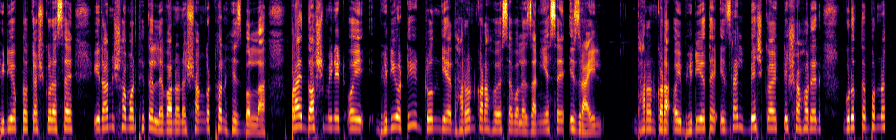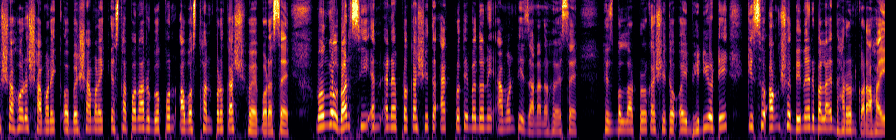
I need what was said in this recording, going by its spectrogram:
ভিডিও প্রকাশ করেছে ইরান সমর্থিত লেবাননের সংগঠন হিজবুল্লাহ। প্রায় দশ মিনিট ওই ভিডিওটি ড্রোন দিয়ে ধারণ করা হয়েছে বলে জানিয়েছে ইসরায়েল ধারণ করা ওই ভিডিওতে ইসরায়েল বেশ কয়েকটি শহরের গুরুত্বপূর্ণ শহর, সামরিক ও বেসামরিক স্থাপনার গোপন অবস্থান প্রকাশ হয়ে পড়েছে। মঙ্গলবার সিএনএনে প্রকাশিত এক প্রতিবেদনে এমনটি জানানো হয়েছে। হিজবুল্লাহর প্রকাশিত ওই ভিডিওটি কিছু অংশ দিনের বেলায় ধারণ করা হয়।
